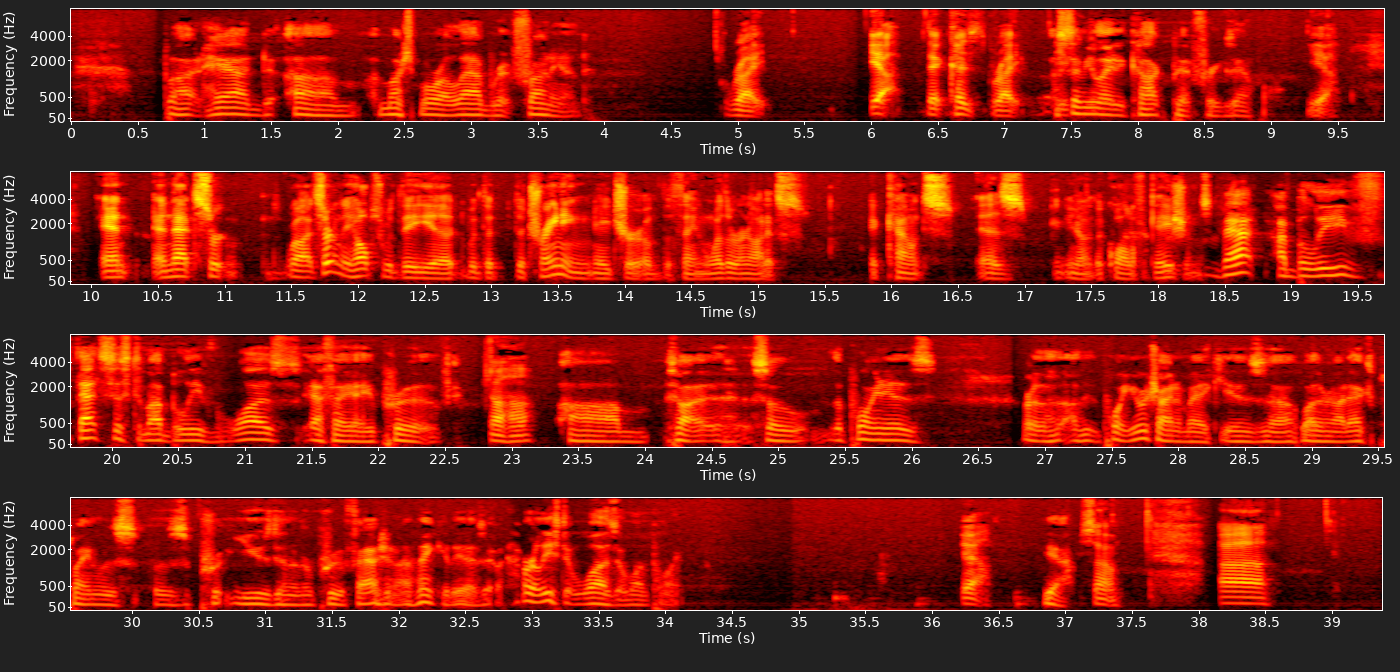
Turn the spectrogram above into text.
but had um, a much more elaborate front end. Right. Yeah. Because right. A simulated cockpit, for example. Yeah. And and that's certain. Well, it certainly helps with the uh, with the, the training nature of the thing, whether or not it's it counts as you know the qualifications. That I believe that system I believe was FAA approved. Uh huh. Um, so so the point is, or the, the point you were trying to make is uh, whether or not X plane was was pr- used in an approved fashion. I think it is, or at least it was at one point. Yeah. Yeah. So, uh,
